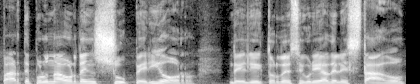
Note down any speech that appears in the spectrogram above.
parte por una orden superior del director de seguridad del Estado,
